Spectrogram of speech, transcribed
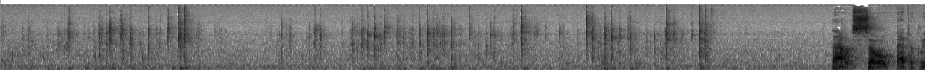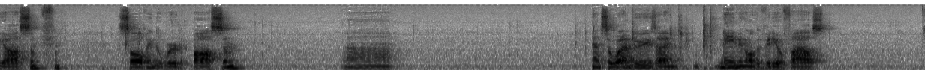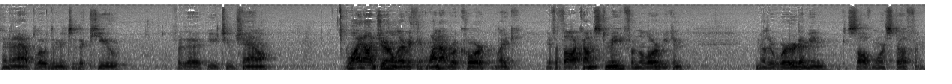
That was so epically awesome. Solving the word awesome. Uh, and so what I'm doing is I'm naming all the video files and then I upload them into the queue for the YouTube channel. Why not journal everything? Why not record? Like, if a thought comes to me from the Lord, we can, another word, I mean, we can solve more stuff. And,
